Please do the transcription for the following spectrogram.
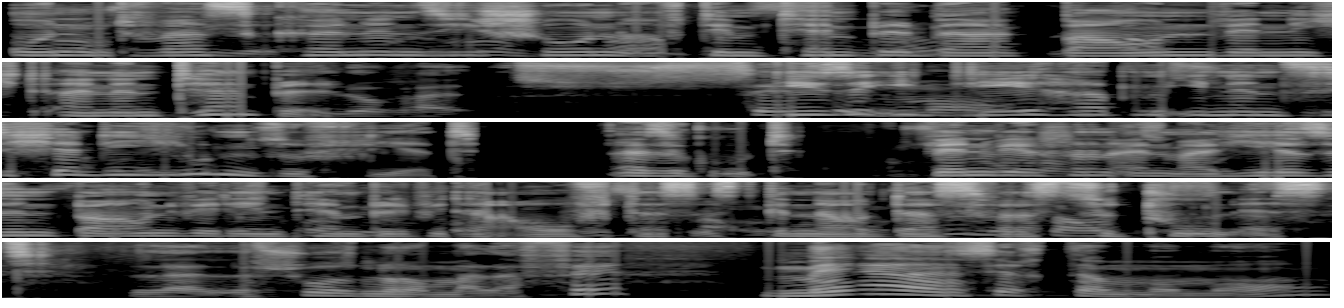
Und was können sie schon auf dem Tempelberg bauen, wenn nicht einen Tempel? Diese Idee haben ihnen sicher die Juden souffliert. Also gut, wenn wir schon einmal hier sind, bauen wir den Tempel wieder auf. Das ist genau das, was zu tun ist. Mais à un certain moment,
